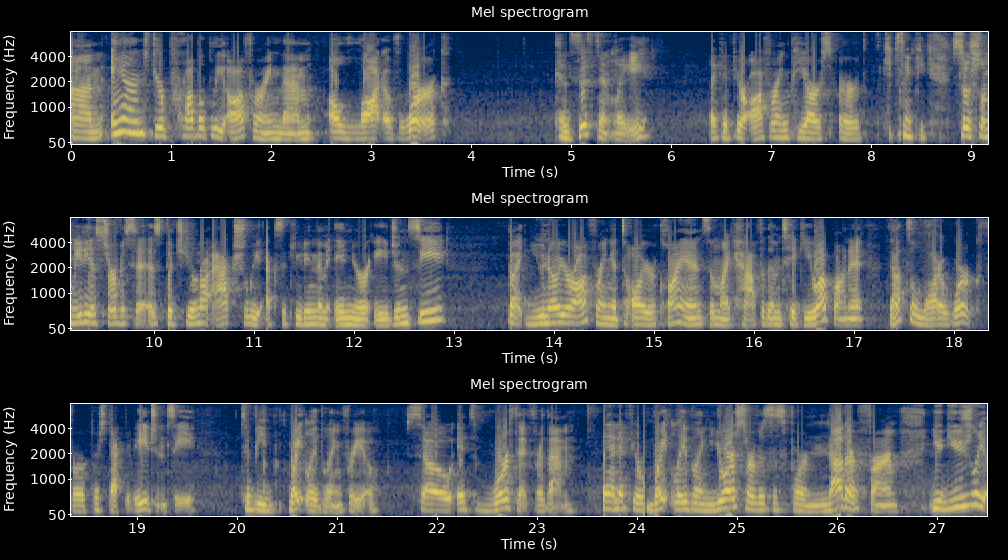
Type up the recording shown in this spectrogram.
Um, and you're probably offering them a lot of work consistently like if you're offering PR or I keep saying P, social media services, but you're not actually executing them in your agency, but you know you're offering it to all your clients and like half of them take you up on it, that's a lot of work for a prospective agency to be white labeling for you. So it's worth it for them. And if you're white labeling your services for another firm, you'd usually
